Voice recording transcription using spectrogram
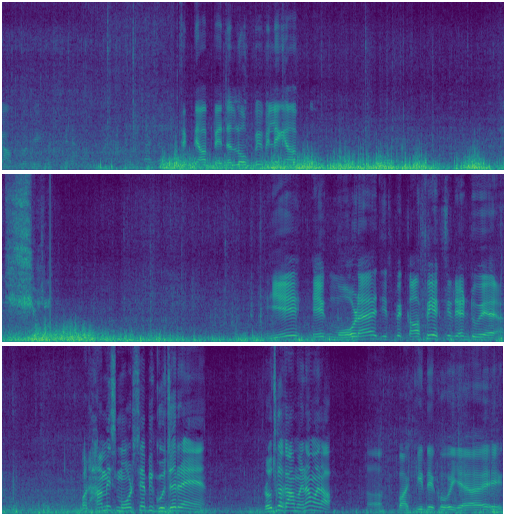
आपको देख सकते हैं हैं आप पैदल लोग भी मिलेंगे आपको। ये एक मोड़ है जिस पे काफ़ी एक्सीडेंट हुए हैं। और हम इस मोड़ से अभी गुजर रहे हैं। रोज़ का काम है ना हमारा? हाँ बाकी देखो यह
